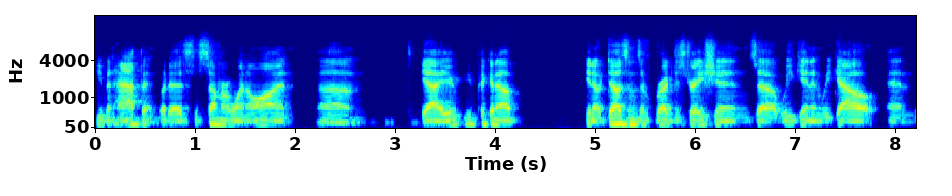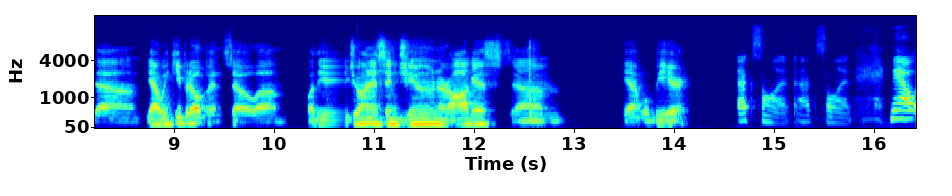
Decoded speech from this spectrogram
even happen. But as the summer went on, um, yeah, you're, you're, picking up, you know, dozens of registrations uh, week in and week out. And um, yeah, we keep it open. So um, whether you join us in June or August, um, yeah, we'll be here. Excellent, excellent. Now,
